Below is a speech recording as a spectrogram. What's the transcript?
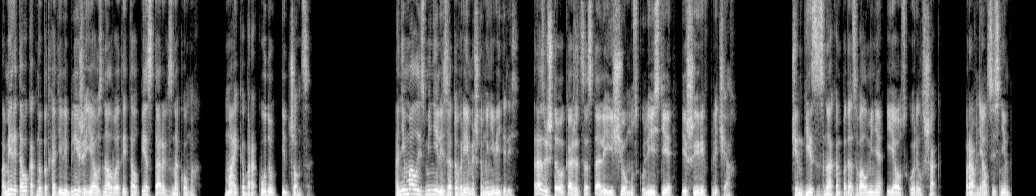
По мере того, как мы подходили ближе, я узнал в этой толпе старых знакомых. Майка Баракуду и Джонса. Они мало изменились за то время, что мы не виделись, разве что, кажется, стали еще мускулистее и шире в плечах. Чингис знаком подозвал меня, и я ускорил шаг. Поравнялся с ним,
